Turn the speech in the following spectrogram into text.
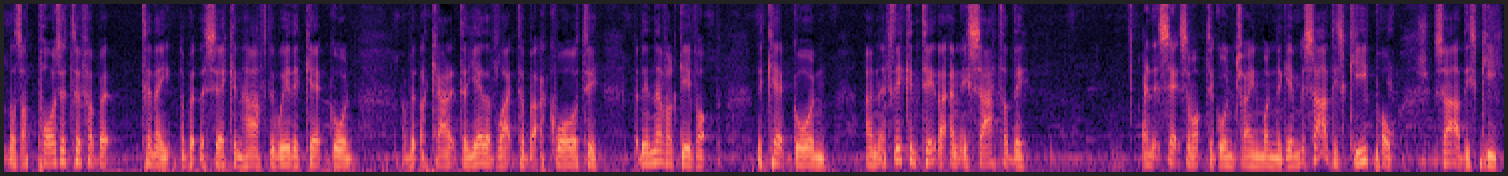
there's a positive about tonight about the second half, the way they kept going, about their character. Yeah, they've lacked a bit of quality, but they never gave up. They kept going, and if they can take that into Saturday, and it sets them up to go and try and win the game. But Saturday's key, Paul. Saturday's key.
